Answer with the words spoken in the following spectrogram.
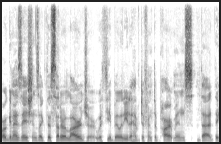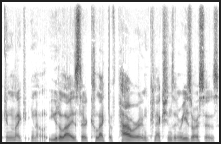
organizations like this that are larger with the ability to have different departments that they can like you know utilize their collective power and connections and resources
